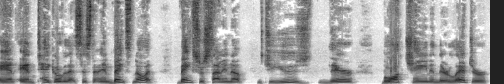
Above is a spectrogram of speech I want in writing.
and and take over that system. And banks know it. Banks are signing up to use their blockchain and their ledger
